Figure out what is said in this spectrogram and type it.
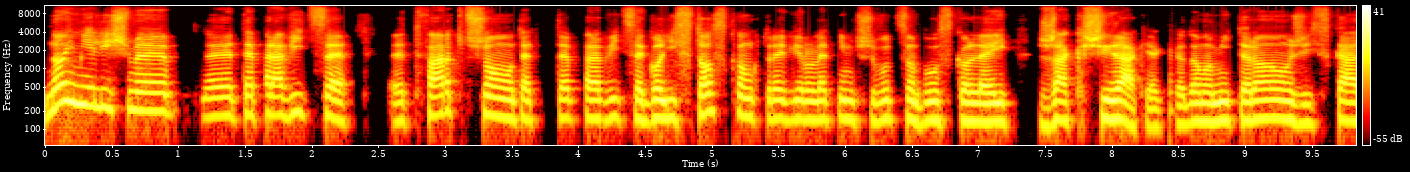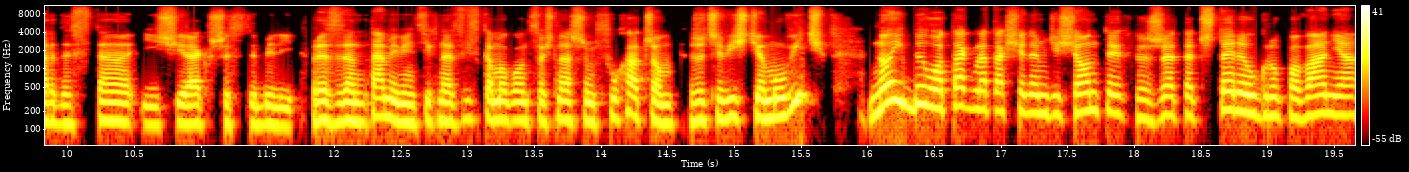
No i mieliśmy e, tę prawicę e, twardszą, tę, prawicę golistowską, której wieloletnim przywódcą był z kolei Jacques Chirac. Jak wiadomo, Mitterrand, Giscard d'Estaing i Chirac wszyscy byli prezydentami, więc ich nazwiska mogą coś naszym słuchaczom rzeczywiście mówić. No i było tak w latach 70., że te cztery ugrupowania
